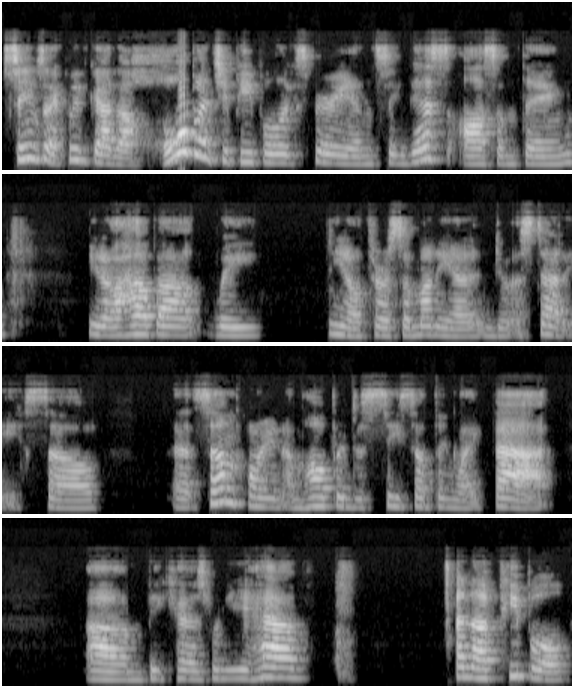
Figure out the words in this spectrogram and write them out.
seems like we've got a whole bunch of people experiencing this awesome thing. You know, how about we, you know, throw some money at it and do a study? So at some point, I'm hoping to see something like that. Um, because when you have enough people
